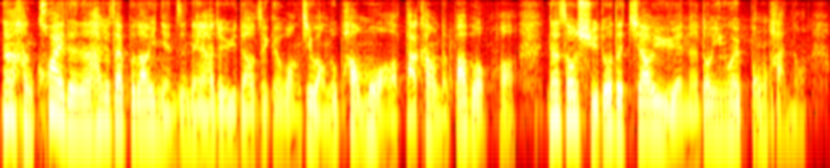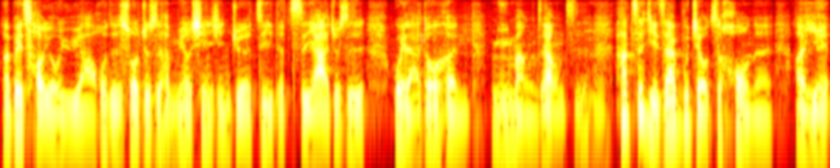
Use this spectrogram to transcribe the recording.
那很快的呢，他就在不到一年之内，他就遇到这个网际网络泡沫哦，打抗的 bubble 哦，那时候许多的交易员呢都因为崩盘哦而被炒鱿鱼啊，或者是说就是很没有信心，觉得自己的资涯就是未来都很迷茫这样子。他自己在不久之后呢，呃也。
